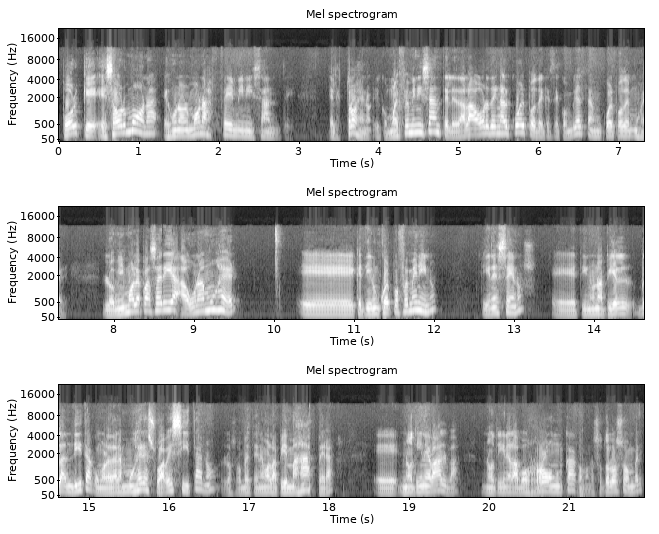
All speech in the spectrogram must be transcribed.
Porque esa hormona es una hormona feminizante, el estrógeno, y como es feminizante le da la orden al cuerpo de que se convierta en un cuerpo de mujer. Lo mismo le pasaría a una mujer eh, que tiene un cuerpo femenino, tiene senos, eh, tiene una piel blandita como la de las mujeres, suavecita, ¿no? Los hombres tenemos la piel más áspera, eh, no tiene barba, no tiene la voz ronca como nosotros los hombres,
